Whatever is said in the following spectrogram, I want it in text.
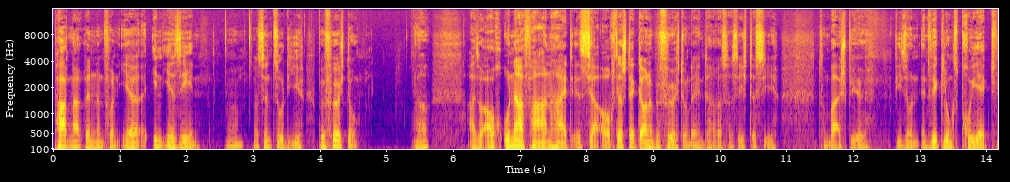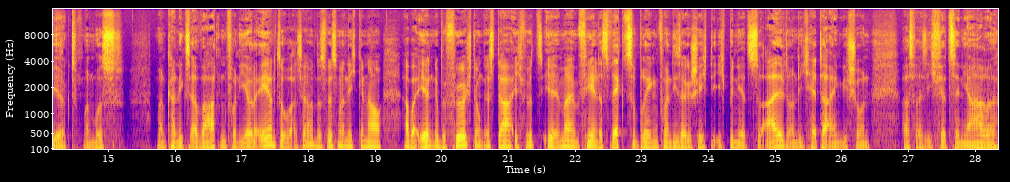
Partnerinnen von ihr in ihr sehen? Ja, das sind so die Befürchtungen. Ja, also auch Unerfahrenheit ist ja auch, da steckt auch eine Befürchtung dahinter. Was weiß ich, dass sie zum Beispiel wie so ein Entwicklungsprojekt wirkt. Man muss man kann nichts erwarten von ihr oder irgend sowas, ja, das wissen wir nicht genau, aber irgendeine Befürchtung ist da. Ich würde ihr immer empfehlen, das wegzubringen von dieser Geschichte, ich bin jetzt zu alt und ich hätte eigentlich schon, was weiß ich, 14 Jahre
